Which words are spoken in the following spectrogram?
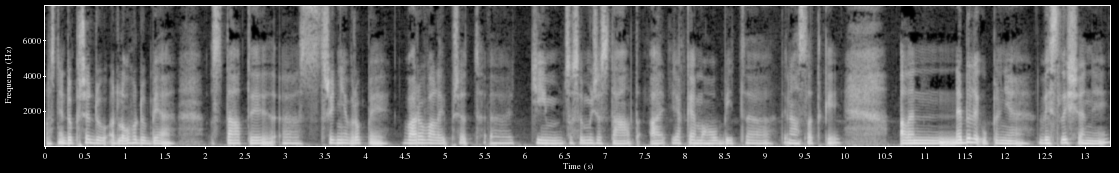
vlastně dopředu a dlouhodobě státy eh, střední Evropy varovaly před tím, co se může stát a jaké mohou být ty následky, ale nebyly úplně vyslyšeny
